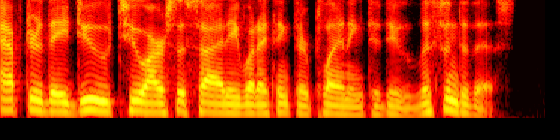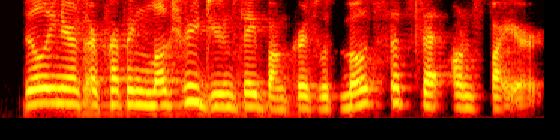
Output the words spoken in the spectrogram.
after they do to our society what I think they're planning to do. Listen to this. Billionaires are prepping luxury doomsday bunkers with moats that set on fire.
